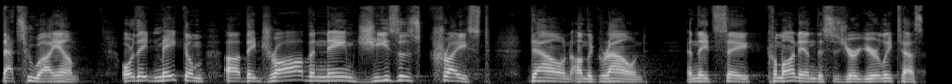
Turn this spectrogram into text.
That's who I am. Or they'd make them, uh, they draw the name Jesus Christ down on the ground and they'd say, Come on in, this is your yearly test.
